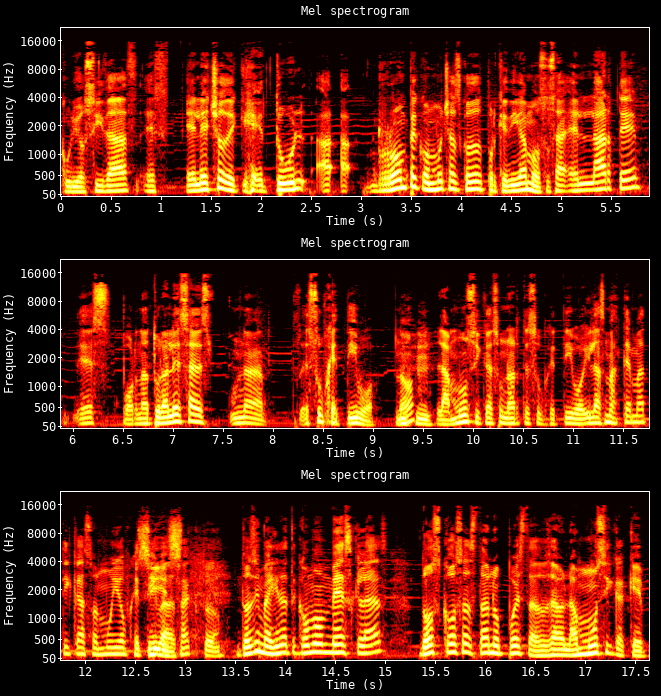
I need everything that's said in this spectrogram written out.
curiosidad es el hecho de que Tool a- a- rompe con muchas cosas porque digamos, o sea, el arte es por naturaleza es una es subjetivo, ¿no? La música es un arte subjetivo y las matemáticas son muy Sí, objetivas. exacto. Entonces imagínate cómo mezclas dos cosas tan opuestas, o sea, la música que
